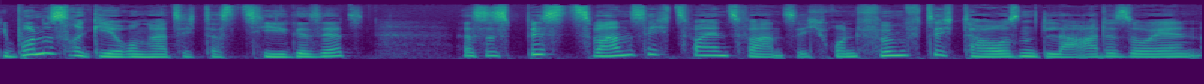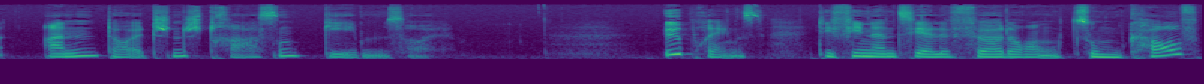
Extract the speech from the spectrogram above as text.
Die Bundesregierung hat sich das Ziel gesetzt, dass es bis 2022 rund 50.000 Ladesäulen an deutschen Straßen geben soll. Übrigens, die finanzielle Förderung zum Kauf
